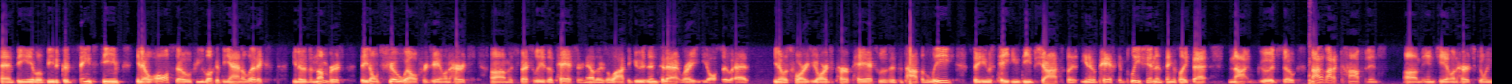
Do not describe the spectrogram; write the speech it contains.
and being able to beat a good Saints team. You know, also, if you look at the analytics, you know, the numbers, they don't show well for Jalen Hurts, um, especially as a passer. Now, there's a lot that goes into that, right? He also had, you know, as far as yards per pass was at the top of the league. So he was taking deep shots, but, you know, pass completion and things like that, not good. So not a lot of confidence um, in Jalen Hurts going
